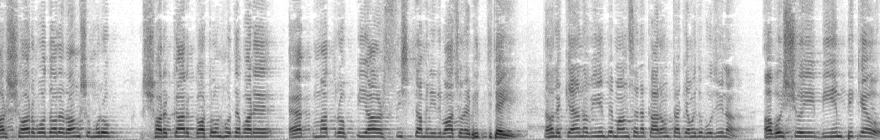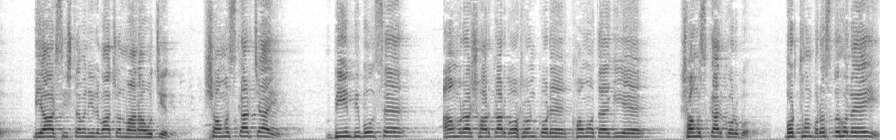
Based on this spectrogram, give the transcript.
আর সর্বদলের অংশমূলক সরকার গঠন হতে পারে একমাত্র পিআর সিস্টেম নির্বাচনের ভিত্তিতেই। তাহলে কেন বিএনপি মানছে না? কারণটা কি আমি তো বুঝি না। অবশ্যই বিএনপিকেও পিআর সিস্টেমে নির্বাচন মানা উচিত। সংস্কার চাই। বিএনপি বলছে, আমরা সরকার গঠন করে ক্ষমতায় গিয়ে সংস্কার করব। প্রথম প্রশ্ন হলো এই,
